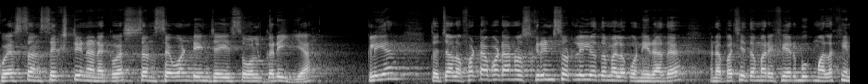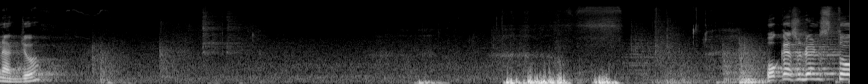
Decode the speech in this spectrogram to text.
ક્વેશ્ચન સિક્સટીન અને ક્વેશ્ચન સેવન્ટીન જે સોલ્વ કરી ગયા. ક્લિયર તો ચાલો ફટાફટ આનો સ્ક્રીનશોટ લઈ લો તમે લોકો નિરાતે અને પછી તમારી ફેરબુકમાં લખી નાખજો. ઓકે સ્ટુડન્ટ્સ તો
